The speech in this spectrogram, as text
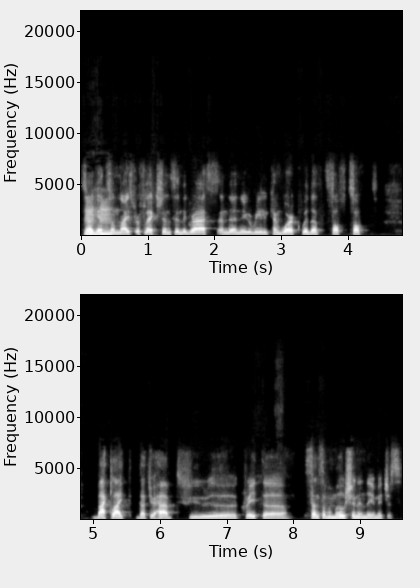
So I Mhm. get some nice reflections in the grass, and then you really can work with that soft, soft backlight that you have to uh, create a sense of emotion in the images.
